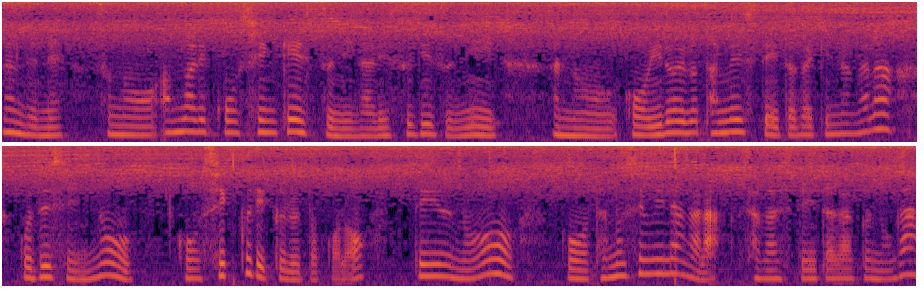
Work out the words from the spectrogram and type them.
なんでねそのあんまりこう神経質になりすぎずにあのこういろいろ試していただきながらご自身のこうしっくりくるところっていうのをこう楽しみながら探していただくのが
